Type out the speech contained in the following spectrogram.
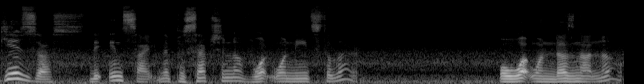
gives us the insight and the perception of what one needs to learn or what one does not know.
